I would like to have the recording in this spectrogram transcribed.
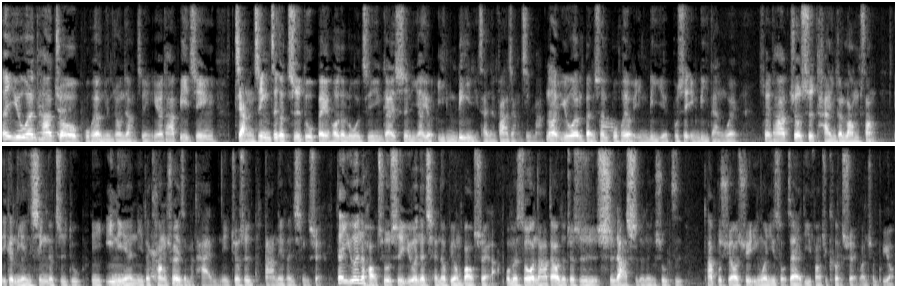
但 UN 它就不会有年终奖金，因为它毕竟。奖金这个制度背后的逻辑应该是你要有盈利，你才能发奖金嘛。那 UN 本身不会有盈利，也不是盈利单位，所以它就是谈一个 lump sum，一个年薪的制度。你一年你的 contract 怎么谈，你就是拿那份薪水。但 UN 的好处是 UN 的钱都不用报税啦，我们所有拿到的就是实打实的那个数字，它不需要去因为你所在的地方去课税，完全不用。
